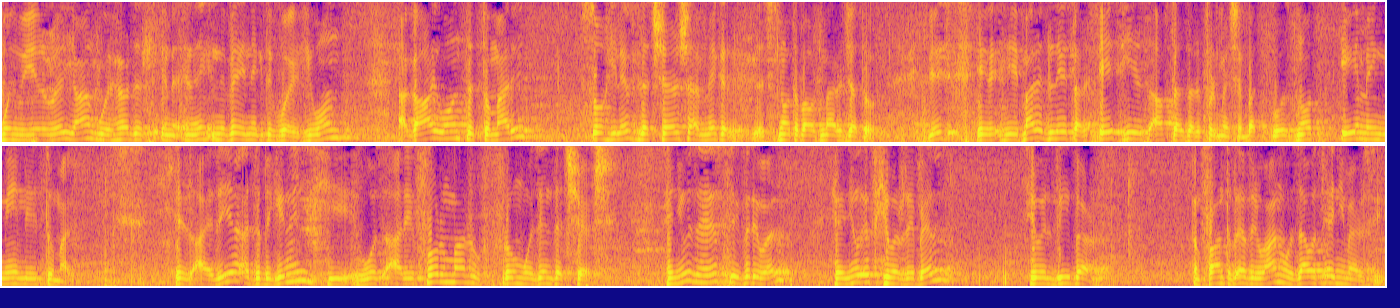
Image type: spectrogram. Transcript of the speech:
when we were very young, we heard it in, in, a, in a very negative way. He want a guy wanted to marry, so he left the church and make it. It's not about marriage at all. Yes, he, he married later, eight years after the Reformation, but was not aiming mainly to marry. His idea at the beginning, he was a reformer from within the church. He knew the history very well. He knew if he will rebel, he will be burned in front of everyone without any mercy.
